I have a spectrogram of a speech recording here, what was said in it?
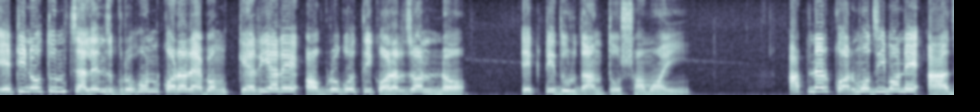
এটি নতুন চ্যালেঞ্জ গ্রহণ করার এবং ক্যারিয়ারে অগ্রগতি করার জন্য একটি দুর্দান্ত সময়। আপনার কর্মজীবনে আজ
